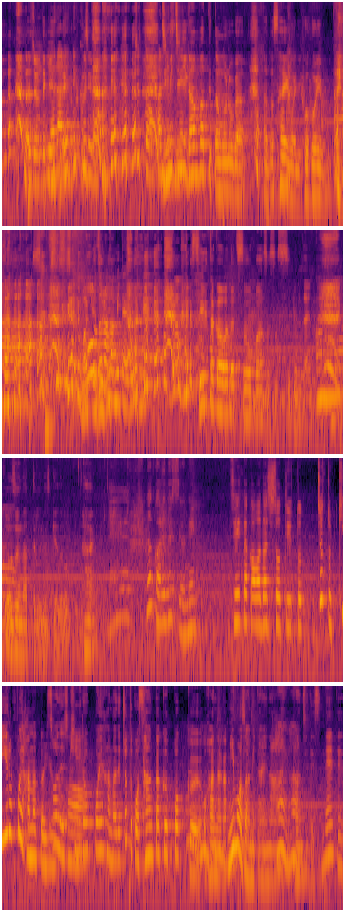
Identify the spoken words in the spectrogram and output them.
ラジオ的に、ね、やられてくるちょっと、ね、地道に頑張ってたものがあの最後に微笑むみたいな。もうドラマみたいですね。セイタカワダチソウバーサススキみたいな構図になってるんですけど。はい。なんかあれですよねセイタカアワダチソウっていうとちょっと黄色っぽい花というか。そうです。黄色っぽい花でちょっとこう三角っぽくお花がミモザみたいな感じですね、で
